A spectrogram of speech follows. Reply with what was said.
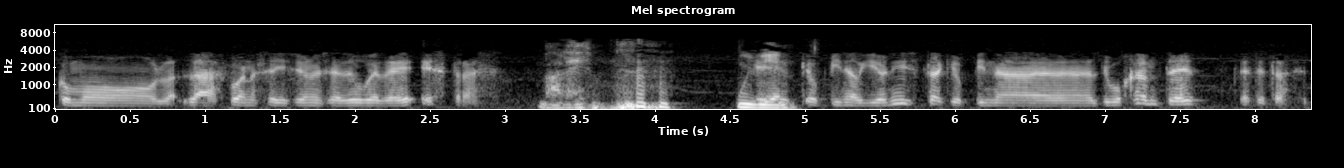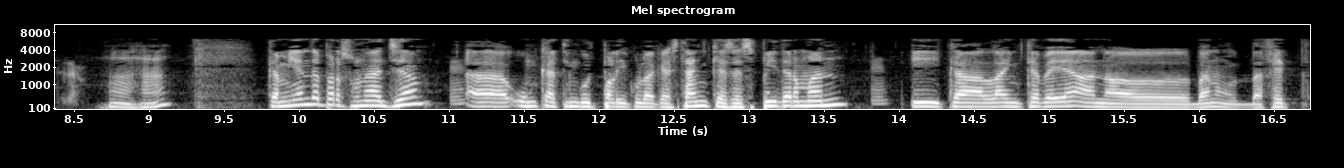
como la- las buenas ediciones de DVD extras. Vale. Muy ¿Qué- bien. ¿Qué opina el guionista? ¿Qué opina el dibujante? Etcétera, etcétera. Uh -huh. Canviant de personatge, eh, un que ha tingut pel·lícula aquest any, que és Spider-Man, i que l'any que ve, en el, bueno, de fet,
